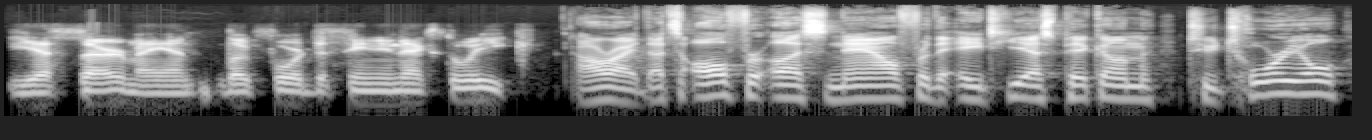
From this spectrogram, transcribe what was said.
Yes, sir, man. Look forward to seeing you next week. All right, that's all for us now for the ATS Pick'em tutorial.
